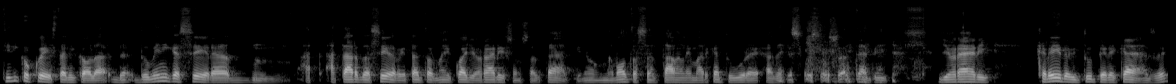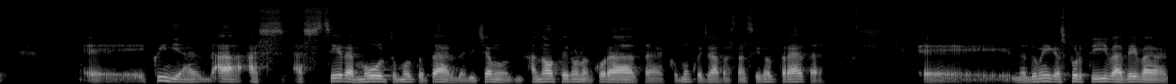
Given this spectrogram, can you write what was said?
ti, dico questa Nicola, domenica sera, a, a, tarda sera, perché tanto ormai qua gli orari sono saltati, no? una volta saltavano le marcature, adesso sono saltati gli orari, credo, in tutte le case. Eh, quindi a, a, a, sera molto molto tarda, diciamo a notte non ancora alta, comunque già abbastanza inoltrata, eh, la domenica sportiva aveva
